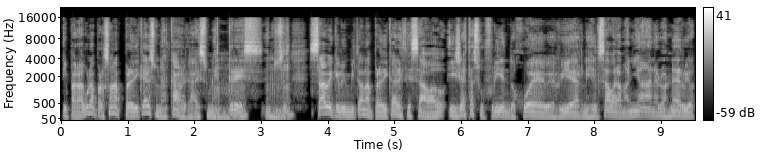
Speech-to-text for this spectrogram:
Y para alguna persona predicar es una carga, es un estrés. Entonces sabe que lo invitaron a predicar este sábado y ya está sufriendo jueves, viernes, el sábado a la mañana, los nervios.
